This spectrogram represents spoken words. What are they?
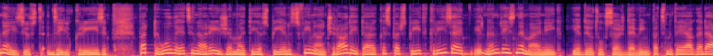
neizjust dziļu krīzi. Par to liecina arī Žemaitijas pienas finanšu rādītāji, kas par spīti krīzē ir gandrīz nemainīgi. Ja 2019. gadā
